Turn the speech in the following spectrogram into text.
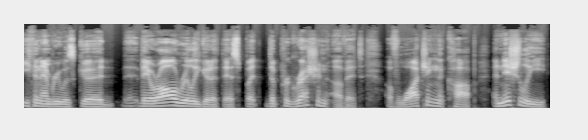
Ethan Embry was good. They were all really good at this, but the progression of it, of watching the cop initially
